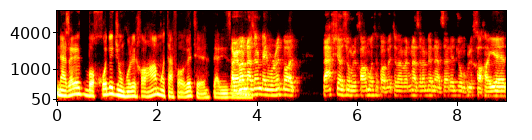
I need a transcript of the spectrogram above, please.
نظرت با خود جمهوری خواه هم متفاوته در این زمینه؟ آره من نظرم در این مورد با بخشی از جمهوری خواه متفاوته و من نظرم به نظر جمهوری های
